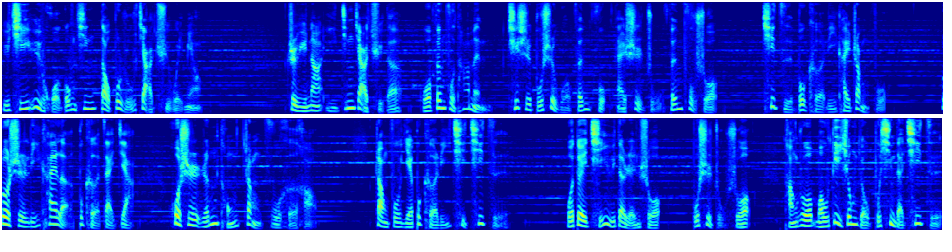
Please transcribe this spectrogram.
与其欲火攻心，倒不如嫁娶为妙。至于那已经嫁娶的，我吩咐他们。其实不是我吩咐，乃是主吩咐说：妻子不可离开丈夫；若是离开了，不可再嫁；或是仍同丈夫和好，丈夫也不可离弃妻子。我对其余的人说：不是主说，倘若某弟兄有不幸的妻子，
